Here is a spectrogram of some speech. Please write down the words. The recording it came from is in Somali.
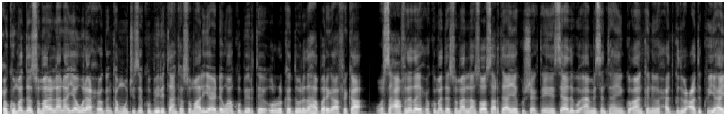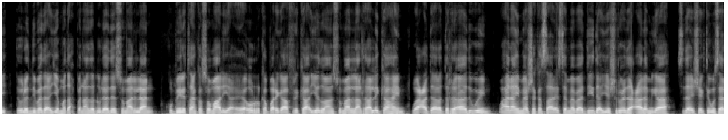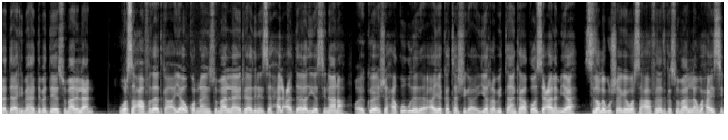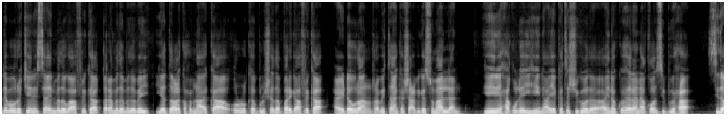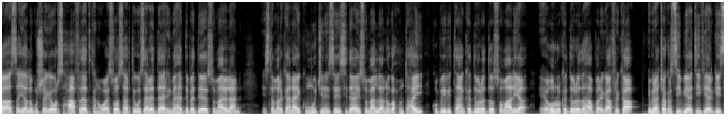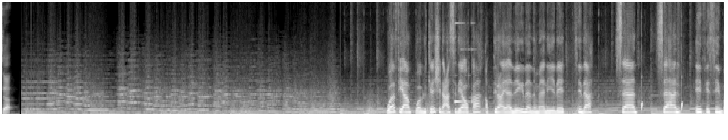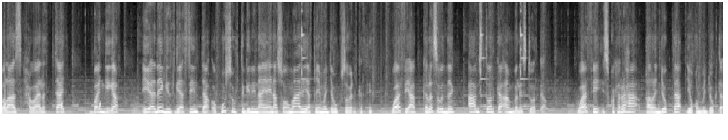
xukuumadda somalilan ayaa walaac xoogan ka muujisay ku biiritaanka soomaaliya ee dhowaan ku biirtay ururka dowladaha bariga afrika. War-saxaafadeed ay xukuumadda somalilan soo saartay ayay ku sheegtay inay si adag u aaminsan tahay in go'aankani uu xadgudub cad ku yahay dowladnimada iyo madax bannaanida dhuleed ee somalilan. Ku biiritaanka soomaaliya ee ururka bariga afrika iyadoo aan somalilan raalli ka ahayn waa cadaalad darro aada u weyn waxaana ay meesha ka saaraysa mabaadi'da iyo shuruucda caalamiga ah sida ay sheegtay wasaaradda arrimaha dibadda ee somalilan. War-saxaafadeedka ayaa u qornaa in somalilan ay raadinaysa xal cadaalad iyo sinaan ah oo ay ku hesho xaquuqdeeda aya ka tashiga iyo rabitaanka aqoonsi caalami ah. Sida lagu sheegay war-saxaafadeedka somalilan waxa ay si dhaba u rajeynaysaa in midowda afrika qaramada midoobay iyo dalalka xubnaha ka ah ururka bulshada bariga afrika ay dhowraan rabitaanka shacbiga somalilan iyo inay xaq u leeyihiin aya ka tashigooda ayna ku helaan aqoonsi buuxa sidaas ayaa lagu sheegay war-saxaafadeedkan oo ay soo saartay wasaaradda arrimaha dibadda ee somalilan islamarkaana ay ku muujinaysay sida ay somalilan uga xun tahay ku biiritaanka dowladda soomaaliya ee ururka dowladaha bariga afrika. Ibrahim jokar c b a t v hargeysa. Waafi app waa application casri ah oo kaa qabtiraya adeegyada maaliyadeed sida saad sahal efc balas xawaalad taaj bangiga iyo adeega isgaarsiinta oo kuu suurtagelinaya inaad soomaaliya qiimo jaba ku soo wici kartid. Waafi app kala soo deg app storka ama balistorka waafi isku xidhaha qaranjoogta iyo qurbanjoogta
